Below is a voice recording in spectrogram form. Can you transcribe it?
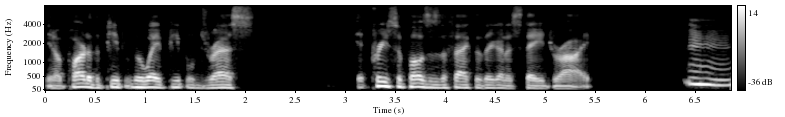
You know, part of the people, the way people dress, it presupposes the fact that they're going to stay dry. Mm-hmm.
